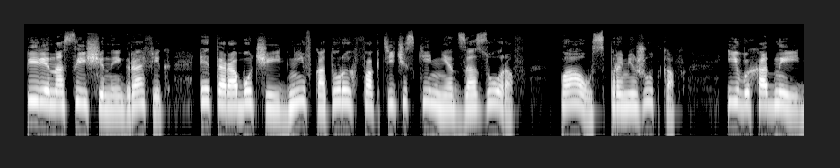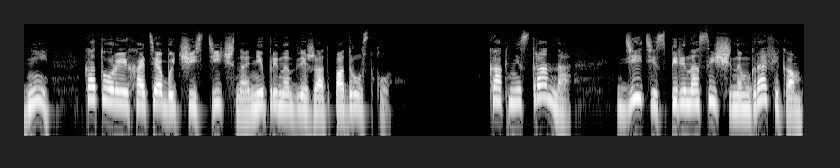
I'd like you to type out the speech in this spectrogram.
Перенасыщенный график – это рабочие дни, в которых фактически нет зазоров, пауз, промежутков, и выходные дни, которые хотя бы частично не принадлежат подростку. Как ни странно, дети с перенасыщенным графиком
